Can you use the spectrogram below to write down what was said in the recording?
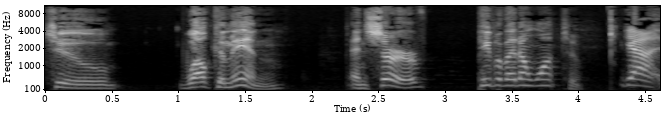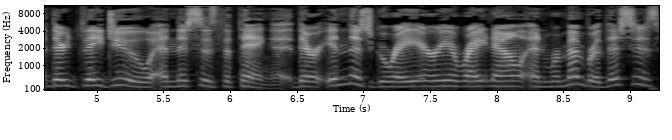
to welcome in and serve people they don't want to? Yeah, they they do, and this is the thing. They're in this gray area right now, and remember, this is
